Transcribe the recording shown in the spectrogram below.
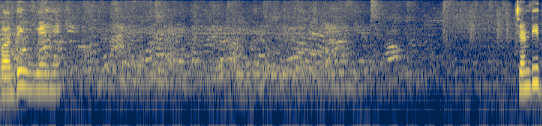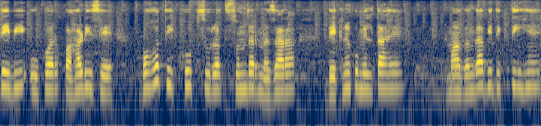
बांधे हुए हैं। चंडी देवी ऊपर पहाड़ी से बहुत ही खूबसूरत, सुंदर नज़ारा देखने को मिलता है। माँ गंगा भी दिखती हैं।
